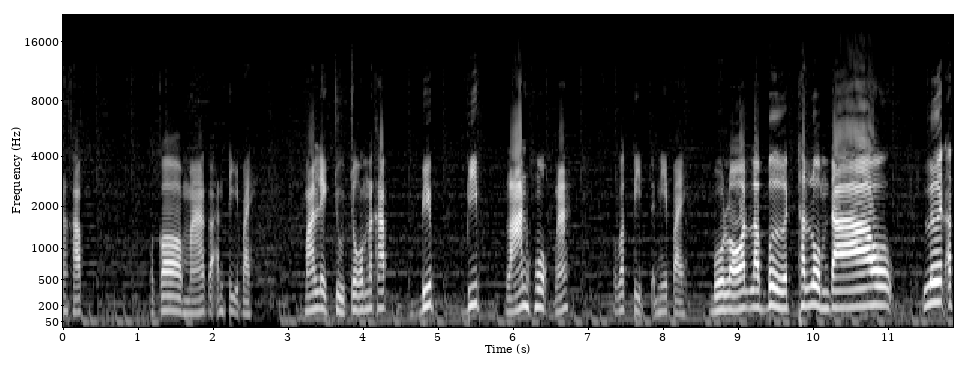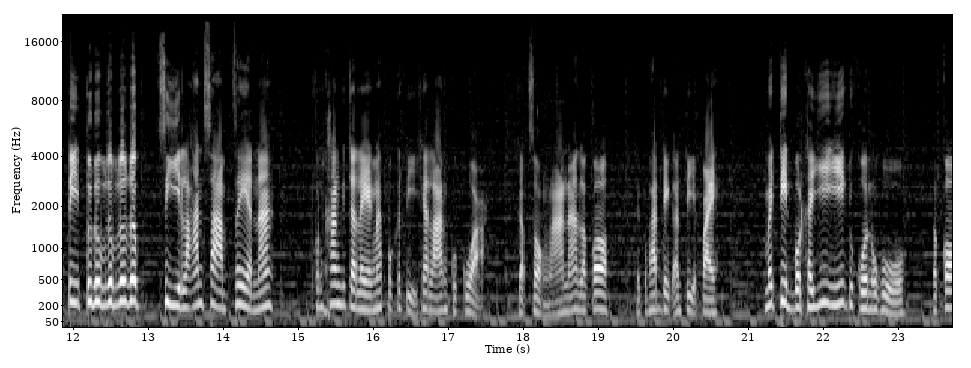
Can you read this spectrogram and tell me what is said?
นะครับ แล้วก็ม้าก็อันติไป ม้าเหล็กจู่โจมนะครับ บิบบิบล้านหกนะ แล้วก็ติดอันนี้ไป โบลอสระเบิดถล่มดาว เลิศอติตุบตุบตุบตุบตุบสี่ล้านสามเศษนะ ค่อนข้างที่จะแรงนะ ปกติแค่ล้านกว่าเกือบสองล้านนะ แล้วก็จักรพรรดิเด็กอันติไป ไม่ติดบทขยี้อีกทุกคน โอ้โห แล้วก็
